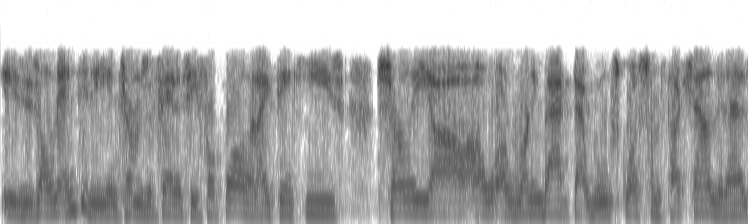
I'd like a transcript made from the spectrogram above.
is his own entity in terms of fantasy football, and I think he's certainly uh, a, running back that will score some touchdowns and has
